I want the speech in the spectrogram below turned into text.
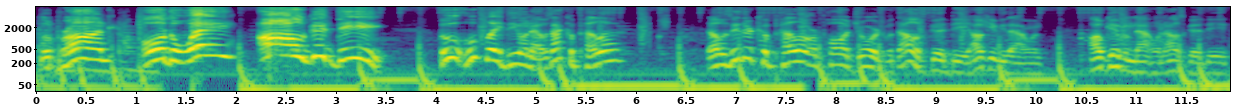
LeBron all the way. Oh, good D. Who who played D on that? Was that Capela? That was either Capela or Paul George, but that was good D. I'll give you that one. I'll give him that one. That was good D.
